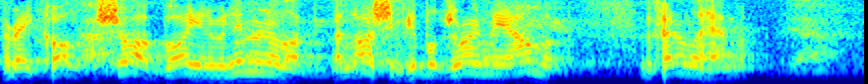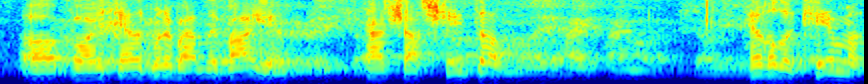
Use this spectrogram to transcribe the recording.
Already called Shaw boy and Menimnulab and Oshim. People join me Alma. We kind of lehem. Uh, boy Chelet Munabam they buy in. At Shashrita Hirolakim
